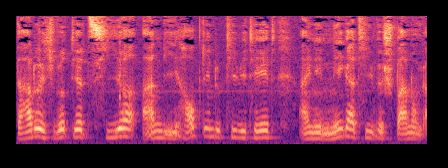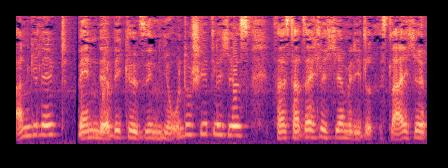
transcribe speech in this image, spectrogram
Dadurch wird jetzt hier an die Hauptinduktivität eine negative Spannung angelegt, wenn der Wickelsinn hier unterschiedlich ist. Das heißt tatsächlich hier haben wir das gleiche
